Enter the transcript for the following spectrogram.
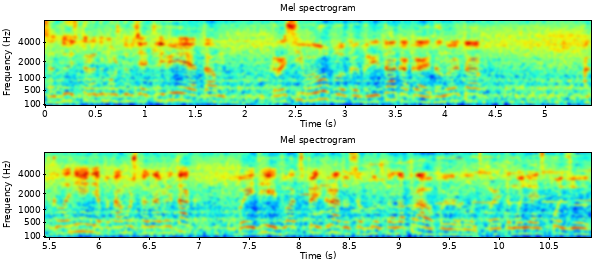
С одной стороны можно взять левее, там красивое облако, гряда какая-то, но это отклонение, потому что нам и так, по идее, 25 градусов нужно направо повернуть. Поэтому я использую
